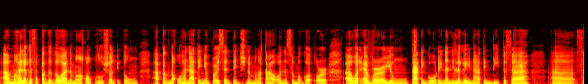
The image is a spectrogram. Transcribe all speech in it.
uh, mahalaga sa paggagawa ng mga conclusion itong uh, pag nakuha natin yung percentage ng mga tao na sumagot or uh, whatever yung category na nilagay natin dito sa uh, sa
